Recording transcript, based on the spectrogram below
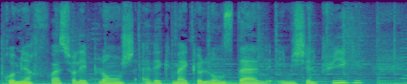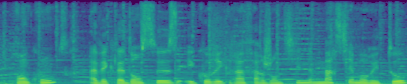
Première fois sur les planches avec Michael Lonsdale et Michel Puig, rencontre avec la danseuse et chorégraphe argentine Marcia Moreto,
